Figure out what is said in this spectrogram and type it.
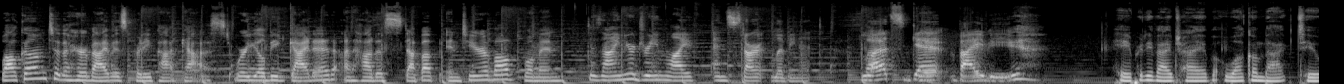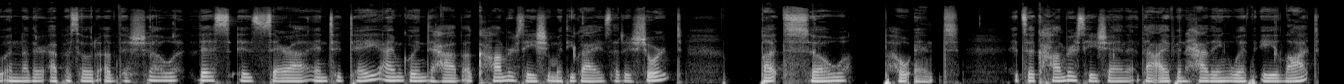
Welcome to the Her Vibe is Pretty podcast, where you'll be guided on how to step up into your evolved woman, design your dream life, and start living it. Let's get vibey. Hey, Pretty Vibe Tribe. Welcome back to another episode of the show. This is Sarah, and today I'm going to have a conversation with you guys that is short, but so potent. It's a conversation that I've been having with a lot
